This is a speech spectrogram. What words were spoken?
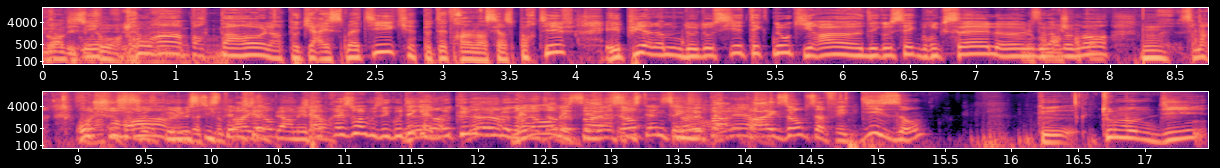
grands discours. on trouvera un porte-parole un peu charismatique, peut-être un ancien sportif, et puis un homme de dossier techno qui ira euh, négocier avec Bruxelles, euh, le gouvernement. Hmm. Ça marche. On parce que le système J'ai l'impression que vous écoutez qu'il n'y a que le, mais non, mais c'est un système par exemple, ça fait 10 ans que tout le monde dit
